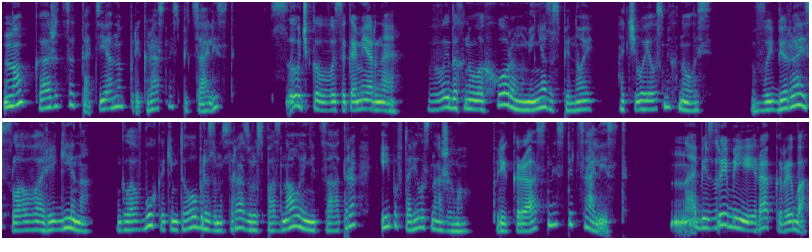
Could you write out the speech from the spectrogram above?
Но, кажется, Татьяна прекрасный специалист. Сучка высокомерная. Выдохнула хором у меня за спиной, отчего я усмехнулась. Выбирай слова, Регина. Главбух каким-то образом сразу распознала инициатора и повторила с нажимом. Прекрасный специалист. На безрыбье и рак рыба,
